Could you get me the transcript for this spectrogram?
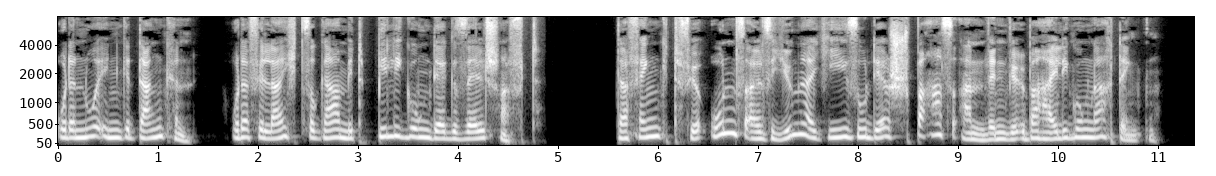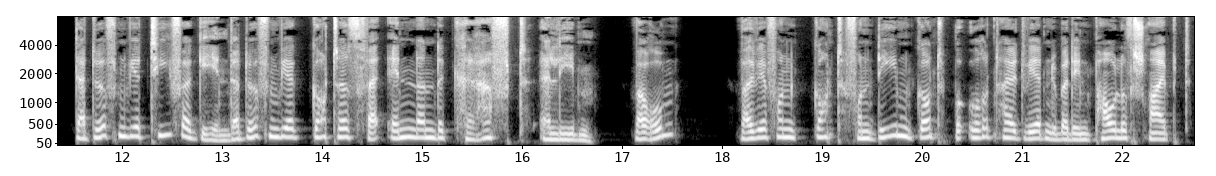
oder nur in Gedanken, oder vielleicht sogar mit Billigung der Gesellschaft, da fängt für uns als Jünger Jesu der Spaß an, wenn wir über Heiligung nachdenken. Da dürfen wir tiefer gehen, da dürfen wir Gottes verändernde Kraft erleben. Warum? Weil wir von Gott, von dem Gott beurteilt werden, über den Paulus schreibt,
